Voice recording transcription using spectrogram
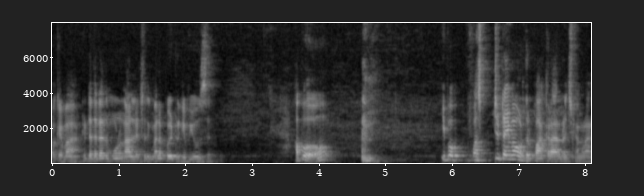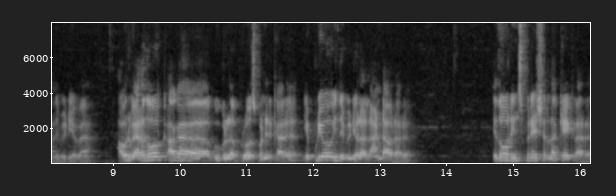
ஓகேவா கிட்டத்தட்ட அந்த மூணு நாலு லட்சத்துக்கு மேலே போயிட்டுருக்கு வியூஸ் அப்போது இப்போ ஃபஸ்ட்டு டைமாக ஒருத்தர் பார்க்குறாருன்னு வச்சுக்கோங்களேன் அந்த வீடியோவை அவர் வேறு ஏதோக்காக கூகுளில் ப்ரோஸ் பண்ணியிருக்காரு எப்படியோ இந்த வீடியோவில் லேண்ட் ஆகுறாரு. ஏதோ ஒரு இன்ஸ்பிரேஷன்லாம் கேட்குறாரு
